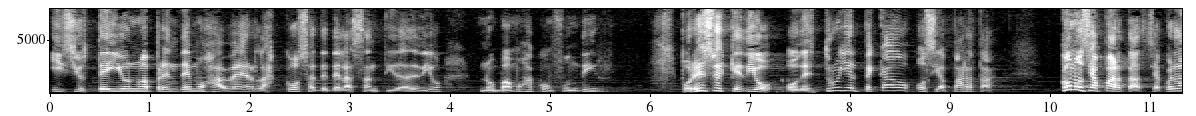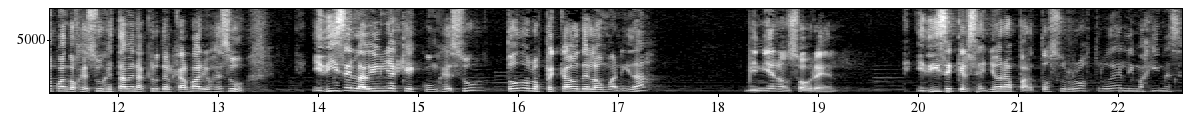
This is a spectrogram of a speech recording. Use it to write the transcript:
Y si usted y yo no aprendemos a ver las cosas desde la santidad de Dios, nos vamos a confundir. Por eso es que Dios o destruye el pecado o se aparta. ¿Cómo se aparta? ¿Se acuerdan cuando Jesús estaba en la cruz del Calvario? Jesús. Y dice la Biblia que con Jesús todos los pecados de la humanidad vinieron sobre él. Y dice que el Señor apartó su rostro de él, imagínense.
